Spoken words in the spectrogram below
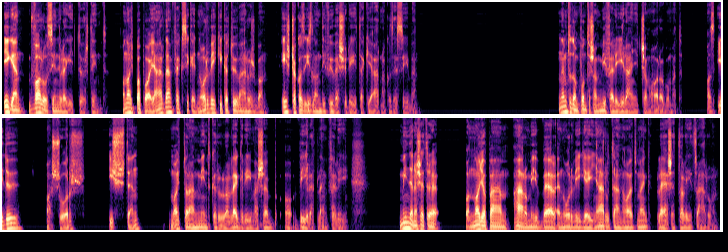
Igen, valószínűleg így történt. A nagypapa a járdán fekszik egy norvég kikötővárosban, és csak az izlandi füves járnak az eszében. Nem tudom pontosan mifelé irányítsam a haragomat. Az idő, a sors, Isten, majd talán mindkörül a legrémesebb a véletlen felé. Minden esetre a nagyapám három évvel a e norvégiai nyár után halt meg, leesett a létráról.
